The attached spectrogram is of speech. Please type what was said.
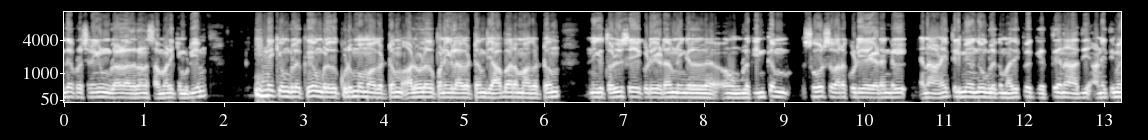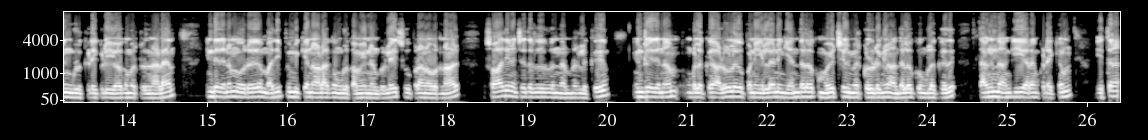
எந்த பிரச்சனையும் உங்களால் அதெல்லாம் சமாளிக்க முடியும். இன்னைக்கு உங்களுக்கு உங்களது குடும்பமாகட்டும் அலுவலக பணிகளாகட்டும் வியாபாரமாகட்டும் நீங்கள் தொழில் செய்யக்கூடிய இடம் நீங்கள் உங்களுக்கு இன்கம் சோர்ஸ் வரக்கூடிய இடங்கள் ஏன்னா அனைத்திலுமே வந்து உங்களுக்கு மதிப்பு கெத்து என அதி அனைத்துமே உங்களுக்கு கிடைக்கக்கூடிய யோகம் இருக்கிறதுனால இந்த தினம் ஒரு மதிப்புமிக்க நாளாக உங்களுக்கு அமையும் நண்பர்களே. சூப்பரான ஒரு நாள். சுவாதி நட்சத்திரத்தில் நண்பர்களுக்கு இன்றைய தினம் உங்களுக்கு அலுவலக பணிகளில் நீங்கள் எந்த அளவுக்கு முயற்சியில் மேற்கொள்கிறீங்களோ அந்த அளவுக்கு உங்களுக்கு இது தகுந்த அங்கீகாரம் கிடைக்கும். இத்தனை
